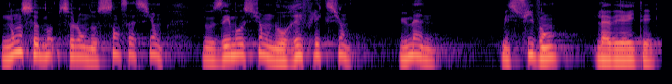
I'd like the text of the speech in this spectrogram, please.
non selon nos sensations, nos émotions, nos réflexions humaines, mais suivant la vérité.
